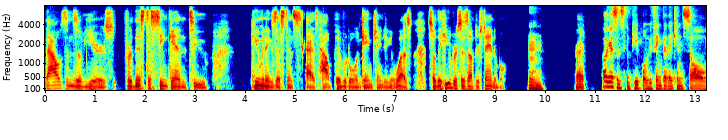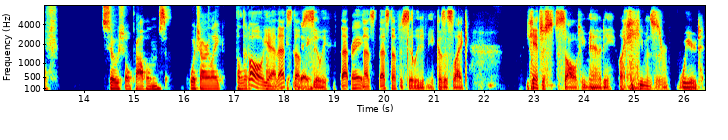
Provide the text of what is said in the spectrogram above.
thousands of years for this to sink into human existence as how pivotal and game changing it was. So the hubris is understandable. Mhm. Right. Well, I guess it's the people who think that they can solve social problems, which are like political. Oh yeah, that at the end of the stuff's silly. That Right. that's that stuff is silly to me because it's like you can't just solve humanity. Like humans are weird.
